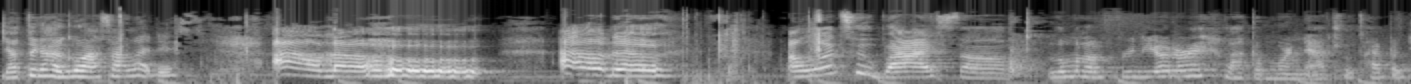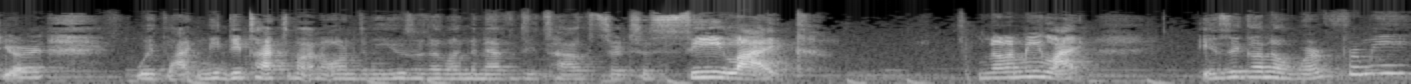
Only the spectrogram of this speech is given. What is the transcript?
Y'all think I could go outside like this? I don't know. I don't know. I want to buy some aluminum free deodorant, like a more natural type of deodorant with like me detoxing my underarms and using the lemon as a detoxer to see like, you know what I mean? Like, is it gonna work for me?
